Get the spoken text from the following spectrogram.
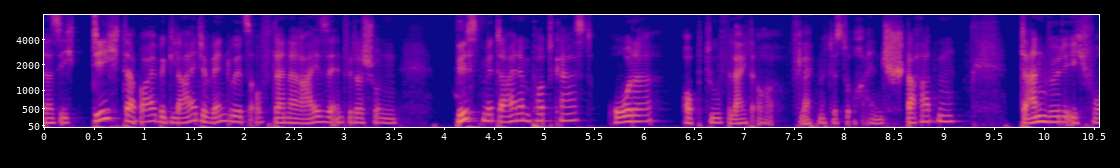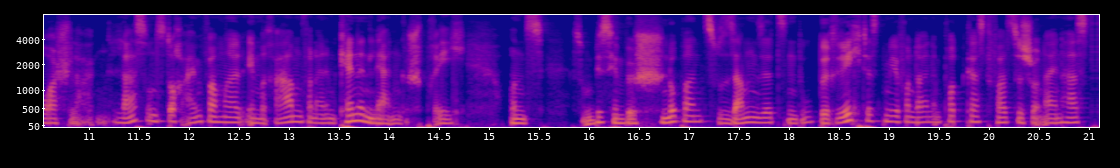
dass ich dich dabei begleite, wenn du jetzt auf deiner Reise entweder schon bist mit deinem Podcast oder ob du vielleicht auch, vielleicht möchtest du auch einen starten, dann würde ich vorschlagen, lass uns doch einfach mal im Rahmen von einem Kennenlerngespräch uns so ein bisschen beschnuppern, zusammensetzen. Du berichtest mir von deinem Podcast, falls du schon einen hast,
